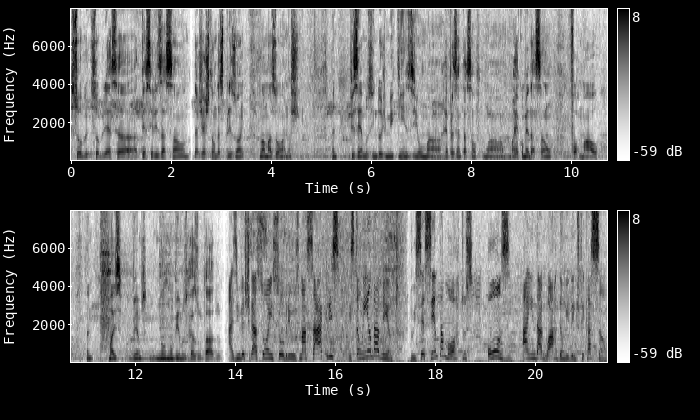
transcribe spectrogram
sobre, sobre essa terceirização da gestão das prisões no Amazonas. Fizemos em 2015 uma representação, uma, uma recomendação formal mas vemos, não, não, vimos resultado. As investigações sobre os massacres estão em andamento. Dos 60 mortos, 11 ainda aguardam identificação.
